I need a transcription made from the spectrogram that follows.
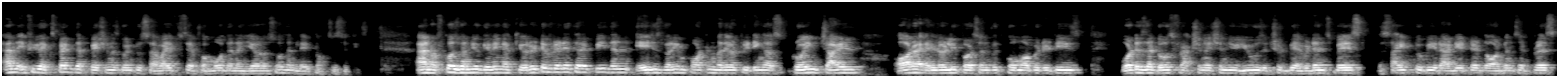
And if you expect that patient is going to survive, say, for more than a year or so, then late toxicities. And of course, when you're giving a curative radiotherapy, then age is very important, whether you're treating a growing child or an elderly person with comorbidities. What is the dose fractionation you use? It should be evidence-based, the site to be irradiated, the organs at risk.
